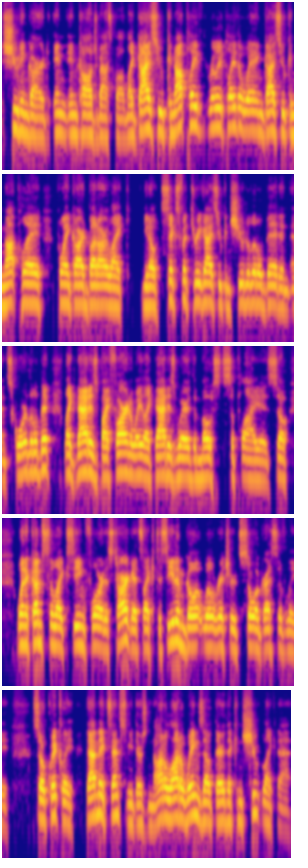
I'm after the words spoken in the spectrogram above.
shooting guard in, in college basketball. Like guys who cannot play really play the wing, guys who cannot play point guard, but are like you know, six foot three guys who can shoot a little bit and, and score a little bit. Like that is by far and away, like that is where the most supply is. So when it comes to like seeing Florida's targets, like to see them go at Will Richards so aggressively, so quickly, that makes sense to me. There's not a lot of wings out there that can shoot like that.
